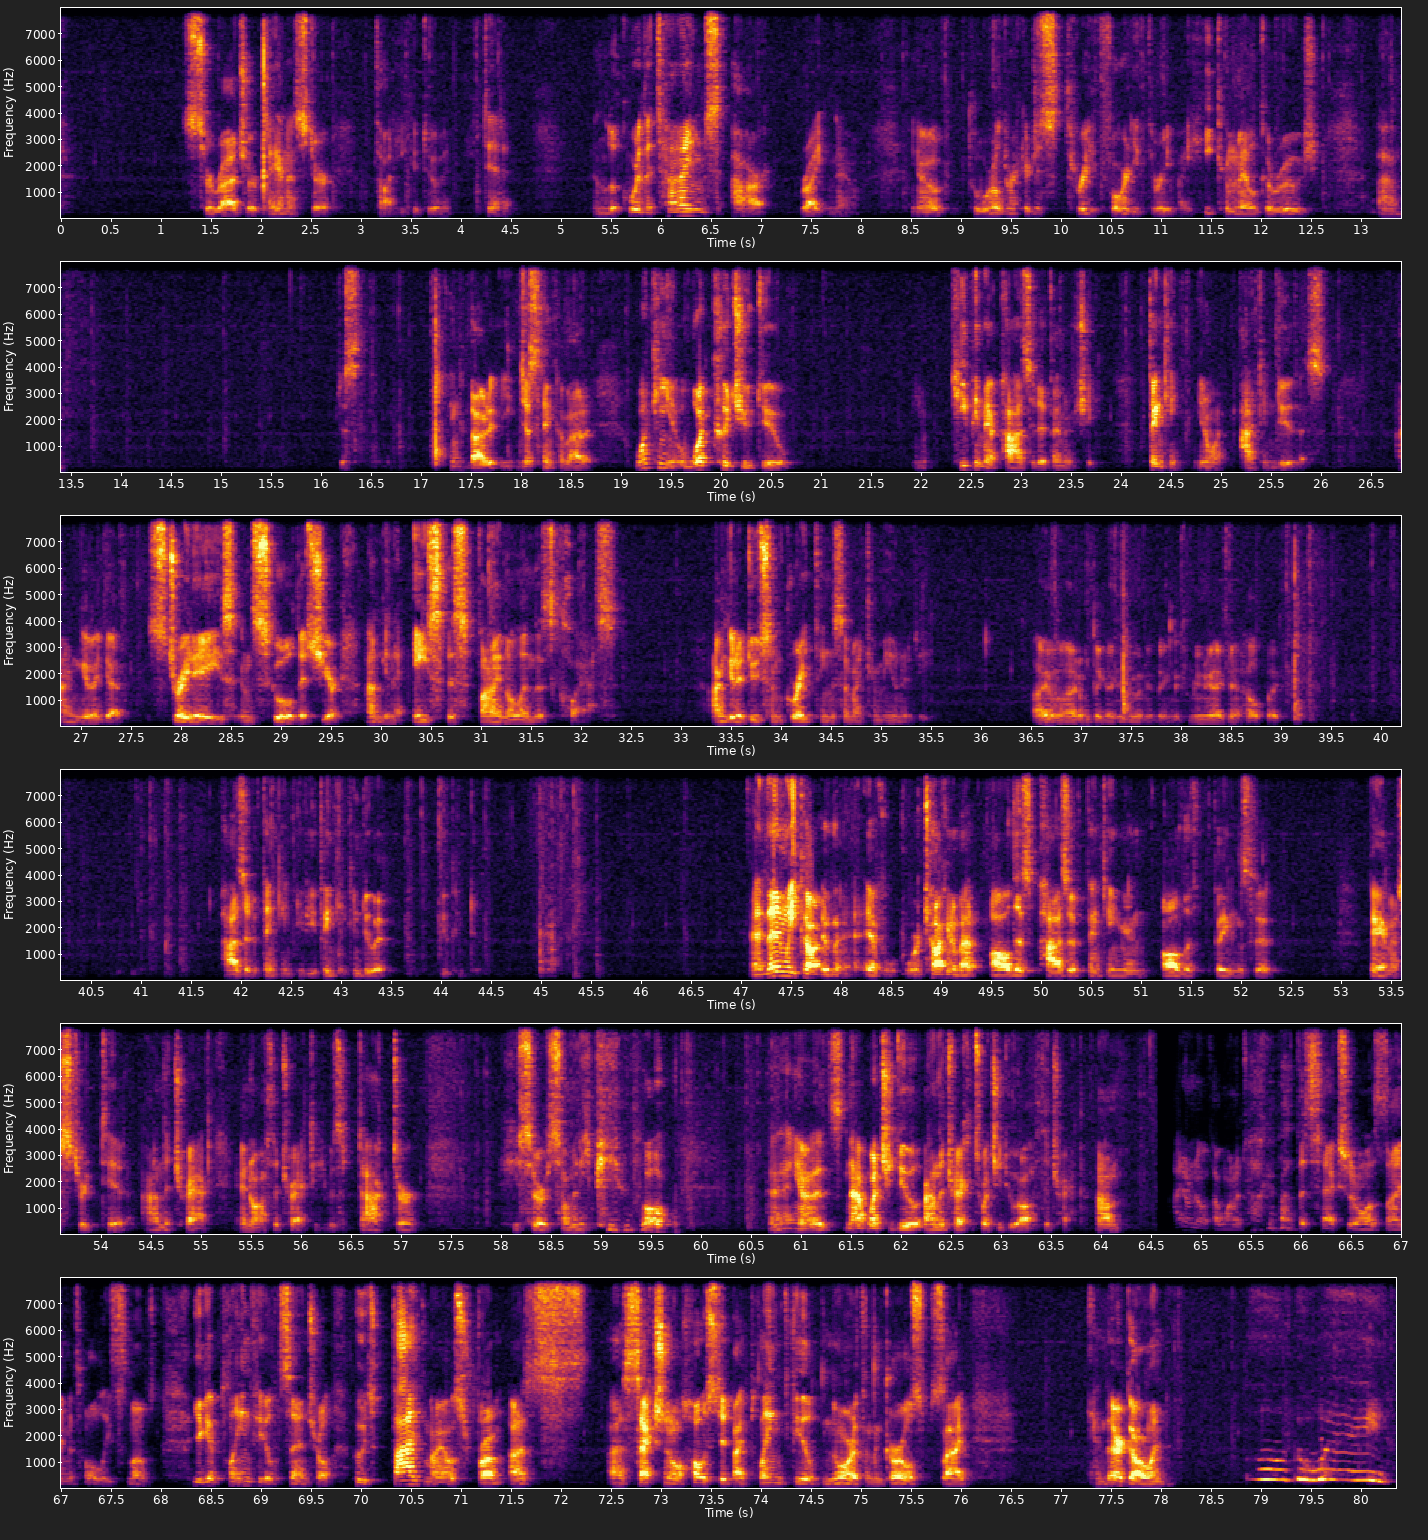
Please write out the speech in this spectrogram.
Sir Roger Bannister thought he could do it. He did it. And look where the times are right now. You know, the world record is 343 by Hicham El Guerrouj. Um, just think about it. Just think about it. What can you? What could you do? You know, keeping that positive energy, thinking, you know what, I can do this. I'm gonna get straight A's in school this year. I'm gonna ace this final in this class. I'm gonna do some great things in my community. I don't, I don't think I can do anything in the community. I can't help it. Positive thinking. If you think you can do it, you can do it. And then we got, if we're talking about all this positive thinking and all the things that Bannister did on the track and off the track, he was a doctor. He served so many people. And, you know, it's not what you do on the track; it's what you do off the track. Um, I don't know if I want to talk about the sectional assignments. Holy smokes! You get Plainfield Central, who's five miles from a sectional hosted by Plainfield North on the girls' side, and they're going all the way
